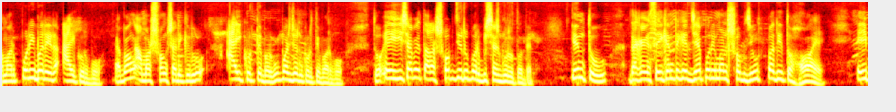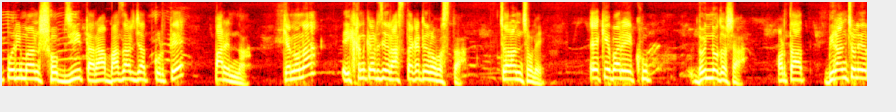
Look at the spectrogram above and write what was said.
আমার পরিবারের আয় করব এবং আমার সংসারিক আয় করতে পারব, উপার্জন করতে পারব। তো এই হিসাবে তারা সবজির উপর বিশেষ গুরুত্ব দেন। কিন্তু দেখা গেছে এখান থেকে যে পরিমাণ সবজি উৎপাদিত হয়, এই পরিমাণ সবজি তারা বাজারজাত করতে পারেন না। কেননা, এইখানকার যে রাস্তাঘাটের অবস্থা, চরাঞ্চলে একেবারে খুব দৈন্যদশা। অর্থাৎ বীরাঞ্চলের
